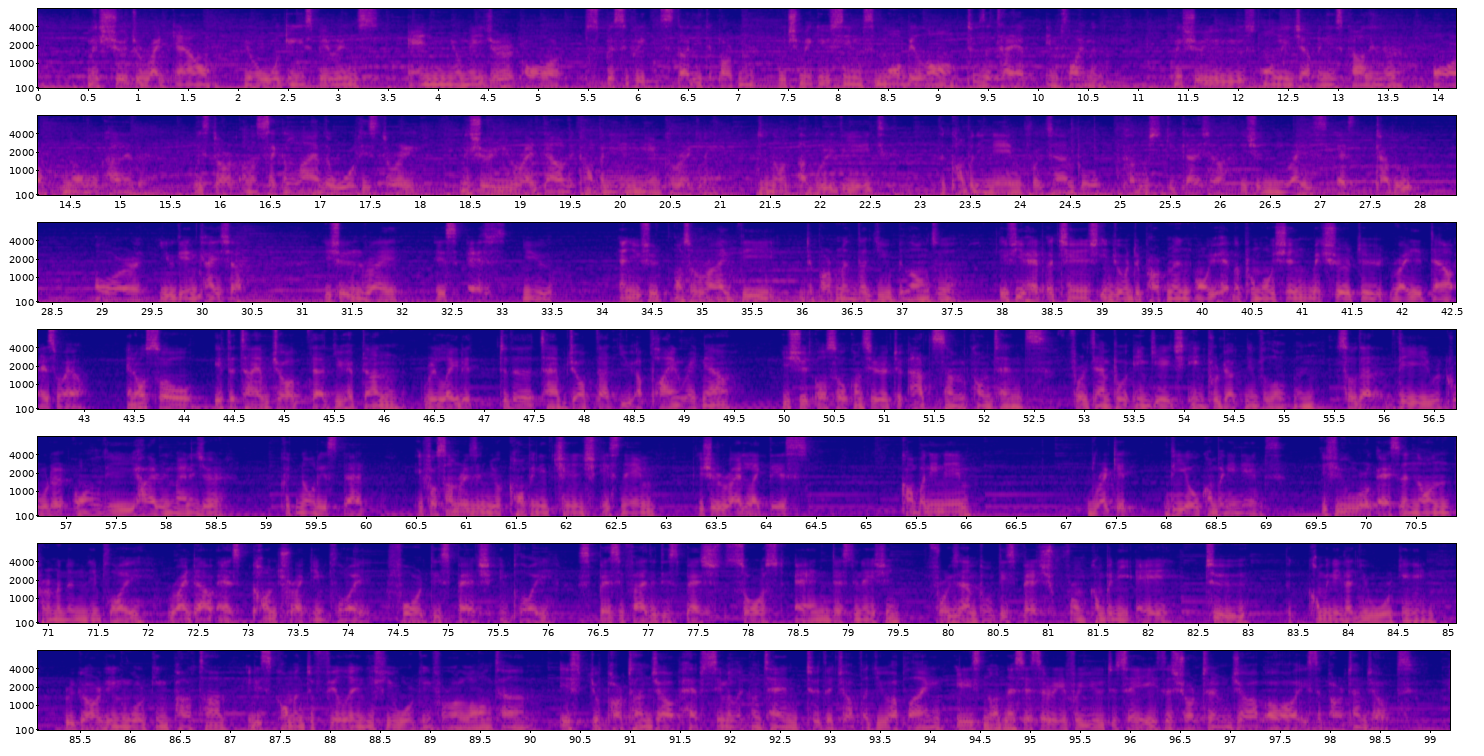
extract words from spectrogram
Make sure to write down your working experience and your major or specific study department, which make you seem more belong to the type employment. Make sure you use only Japanese calendar or normal calendar. We start on the second line of the work history. Make sure you write down the company name correctly. Do not abbreviate the company name, for example, Kabushiki Kaisha. You shouldn't write as Kabu or Yugen Kaisha. You shouldn't write is SU. And you should also write the department that you belong to. If you have a change in your department or you have a promotion, make sure to write it down as well. And also, if the type of job that you have done related to the type of job that you're applying right now, you should also consider to add some content. For example, engage in product development so that the recruiter or the hiring manager could notice that if for some reason your company changed its name, you should write like this. Company name, bracket, old company names. If you work as a non-permanent employee, write down as contract employee. For dispatch employee, specify the dispatch source and destination. For example, dispatch from company A to the company that you're working in. Regarding working part-time, it is common to fill in if you're working for a long time. If your part-time job has similar content to the job that you're applying, it is not necessary for you to say it's a short-term job or it's a part-time job.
